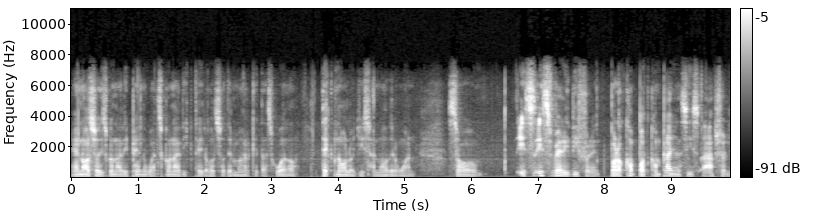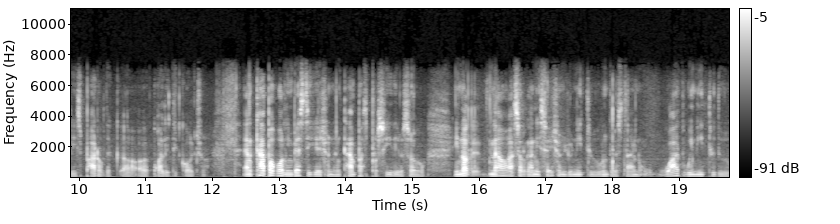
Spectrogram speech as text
And also it's going to depend what's going to dictate also the market as well. Technology is another one. So it's it's very different, but, but compliance is actually is part of the uh, uh, quality culture, and capable investigation and CAPAs procedures. So, you know, now as organization, you need to understand what we need to do,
